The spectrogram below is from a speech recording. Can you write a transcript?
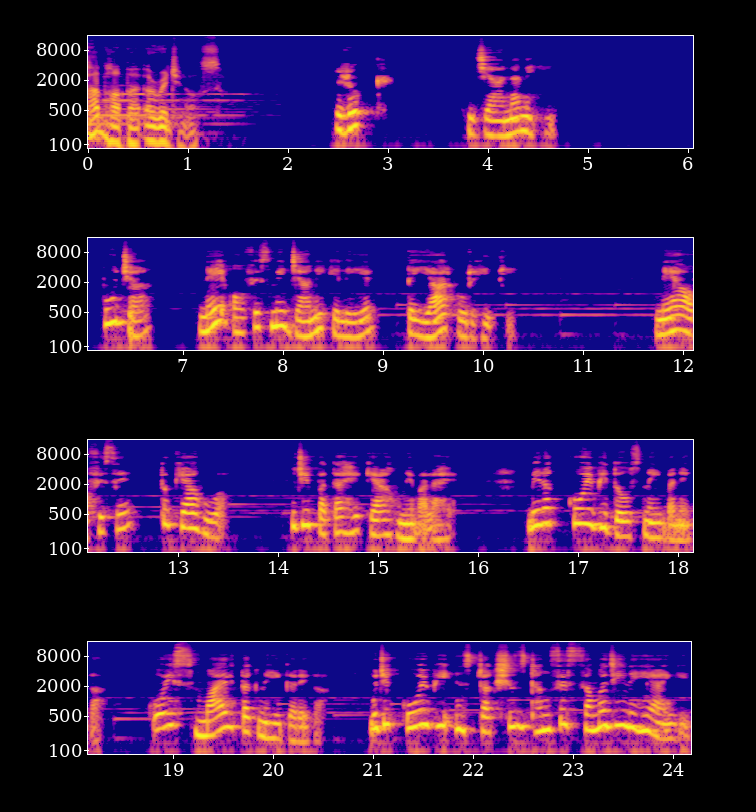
Hubhopper Originals. रुक जाना नहीं। पूजा नए ऑफ़िस में जाने के लिए तैयार हो रही थी। नया ऑफ़िस है तो क्या हुआ? मुझे पता है क्या होने वाला है। मेरा कोई भी दोस्त नहीं बनेगा, कोई स्माइल तक नहीं करेगा। मुझे कोई भी इंस्ट्रक्शंस ढंग से समझ ही नहीं आएँगी।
